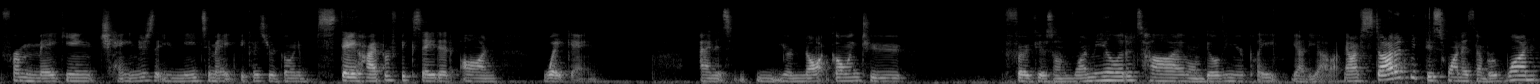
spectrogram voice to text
from making changes that you need to make because you're going to stay hyper fixated on weight gain and it's you're not going to focus on one meal at a time on building your plate yada yada. Now i've started with this one as number one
